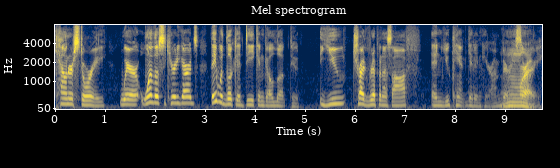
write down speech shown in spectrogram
counter story where one of those security guards they would look at Deke and go, "Look, dude, you tried ripping us off, and you can't get in here. I'm very Mm, right.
